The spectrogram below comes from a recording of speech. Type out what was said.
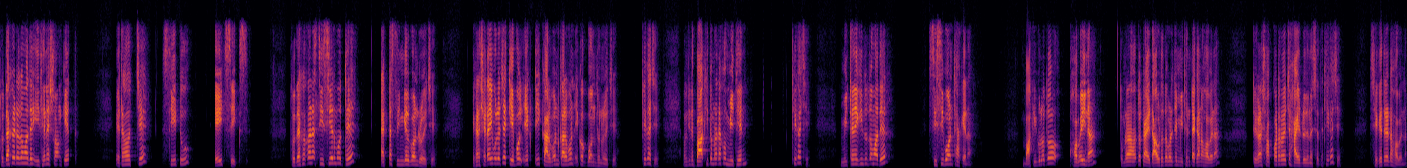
তো দেখো এটা তোমাদের ইথেনের সংকেত। এটা হচ্ছে সি টু এইচ সিক্স। তো দেখো এখানে সিসি এর মধ্যে একটা সিঙ্গেল বন্ড রয়েছে। এখানে সেটাই বলেছে কেবল একটি কার্বন কার্বন একক বন্ধন রয়েছে। ঠিক আছে? এবং যদি বাকি তোমরা দেখো মিথেন ঠিক আছে? মিথেনে কিন্তু তোমাদের সিসি বন্ড থাকে না। বাকিগুলো তো হবেই না। তোমরা হয়তো ডাউট হতে পারে যে মিথেনটা কেন হবে না। তো এখানে সবকটা রয়েছে হাইড্রোজেনের সাথে, ঠিক আছে? সেক্ষেত্রে এটা হবে না।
